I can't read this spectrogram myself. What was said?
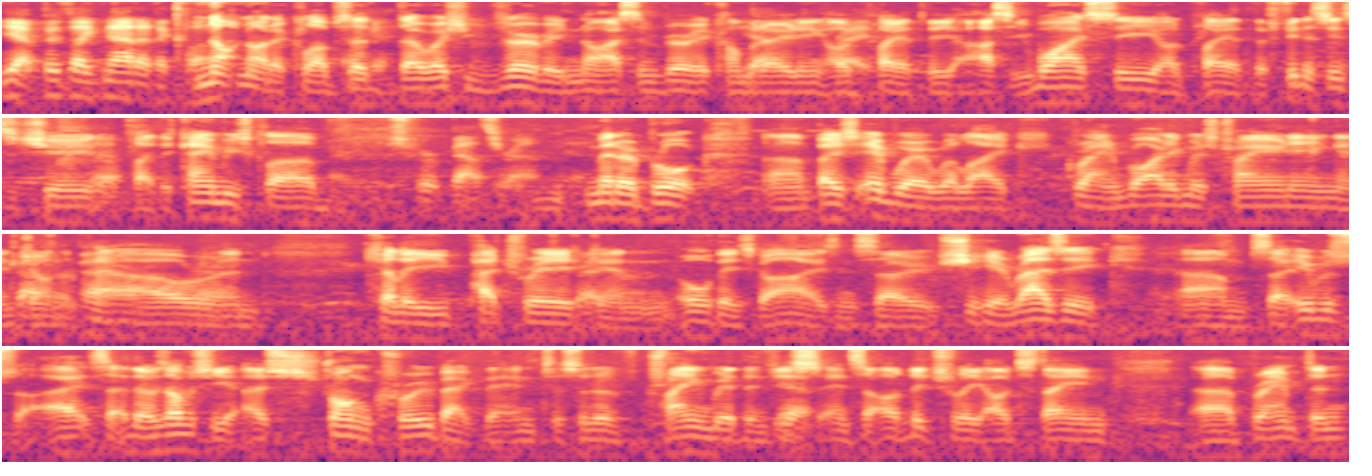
Yeah, but like not at a club. not not a club. So Okay. they were actually very very nice and very accommodating. Yeah, I'd right. play at the RCYC, I'd play at the Fitness Institute, I'd play at the Cambridge Club, just for bounce around. Yeah. Meadowbrook, um, basically everywhere where like Graham Riding was training and Jonathan Jonathan Power, Power and Kelly Patrick Right. and all these guys, and so Shahier Razik. Um, so it was. I, so there was obviously a strong crew back then to sort of train with, and just Yeah. and so I'd literally I'd stay in uh, Brampton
